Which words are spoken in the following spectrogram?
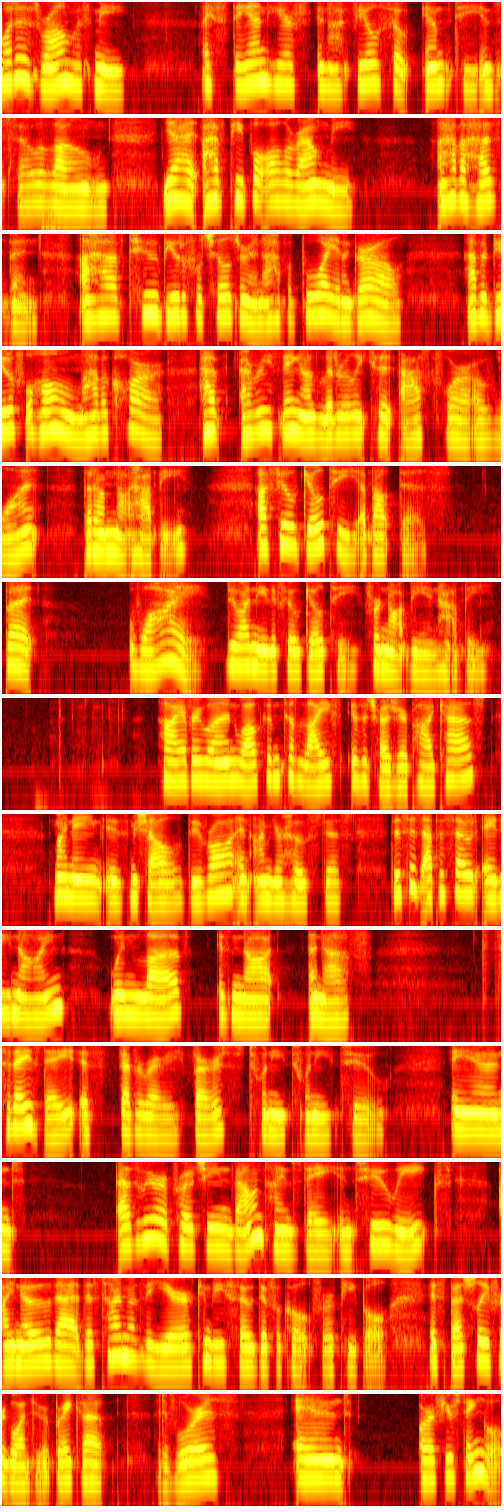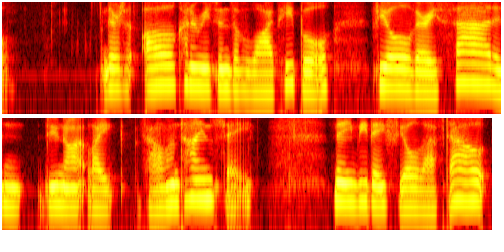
What is wrong with me? I stand here and I feel so empty and so alone. Yet I have people all around me. I have a husband. I have two beautiful children. I have a boy and a girl. I have a beautiful home. I have a car. I have everything I literally could ask for or want, but I'm not happy. I feel guilty about this. But why do I need to feel guilty for not being happy? Hi, everyone. Welcome to Life is a Treasure podcast. My name is Michelle Duras, and I'm your hostess. This is episode 89 When Love is Not Enough. Today's date is February 1st, 2022. And as we are approaching Valentine's Day in two weeks, I know that this time of the year can be so difficult for people, especially if you're going through a breakup, a divorce, and or if you're single. There's all kind of reasons of why people feel very sad and do not like Valentine's Day. Maybe they feel left out.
